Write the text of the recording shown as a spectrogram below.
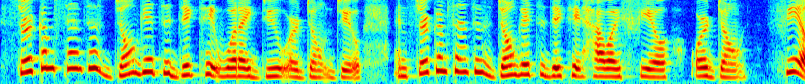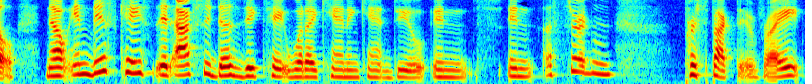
circumstances don't get to dictate what I do or don't do, and circumstances don't get to dictate how I feel or don't feel. Now, in this case, it actually does dictate what I can and can't do in in a certain perspective, right?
